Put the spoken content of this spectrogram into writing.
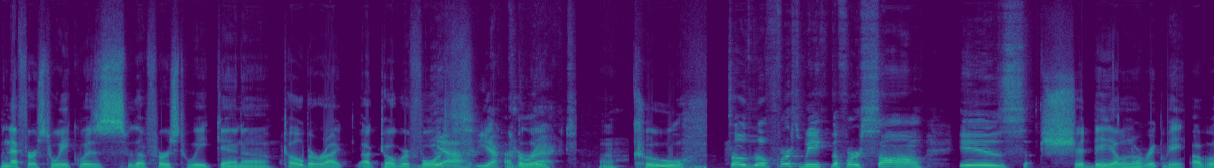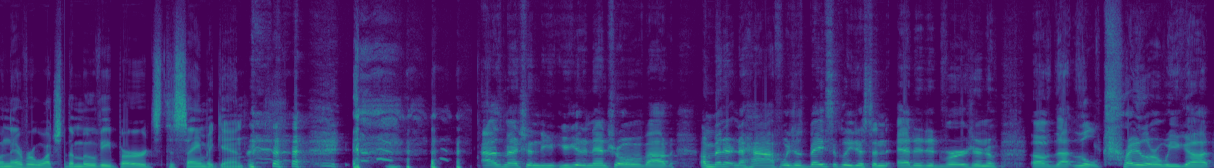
And that first week was the first week in uh, October, right? October 4th? Yeah, yeah, I correct. Uh, cool. So the first week, the first song is Should be Eleanor Rigby. I will never watch the movie Birds the same again. as mentioned, you, you get an intro of about a minute and a half, which is basically just an edited version of, of that little trailer we got.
